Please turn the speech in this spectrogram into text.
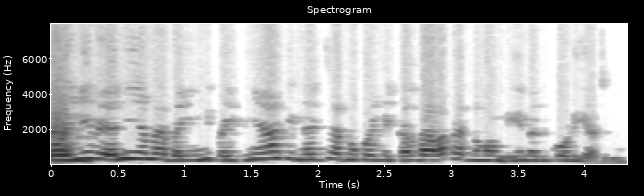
ਕੋਈ ਨਹੀਂ ਵੇਹਨੀ ਆ ਮੈਂ ਬੈਠੀ ਬੈਠੀ ਆ ਕਿੰਨੇ ਕੁ ਚਿਰ ਨੂੰ ਕੋਈ ਨਿਕਲਦਾ ਵਾ ਫਿਰ ਨਵਾਉਂਦੀ ਇਹਨਾਂ ਦੀ ਘੋੜੀ ਅੱਜ ਨੂੰ।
